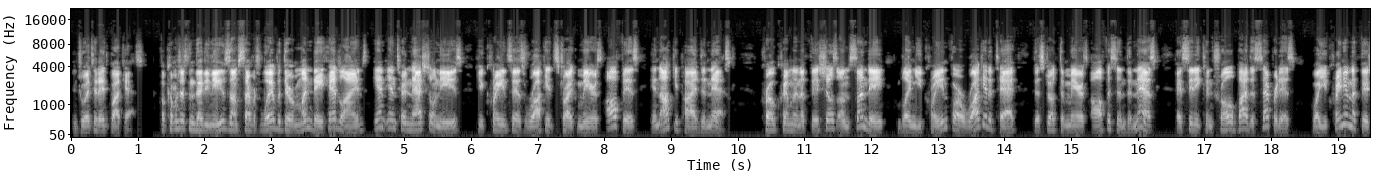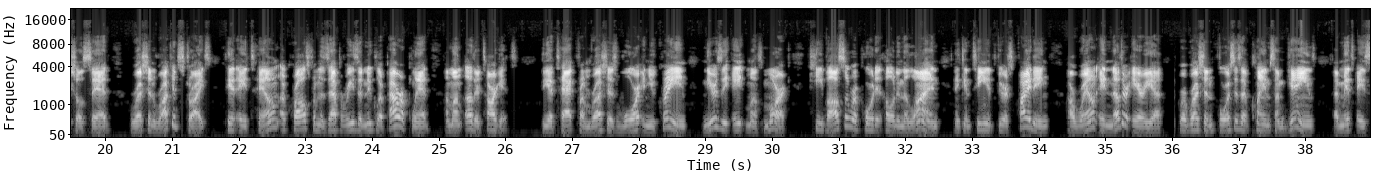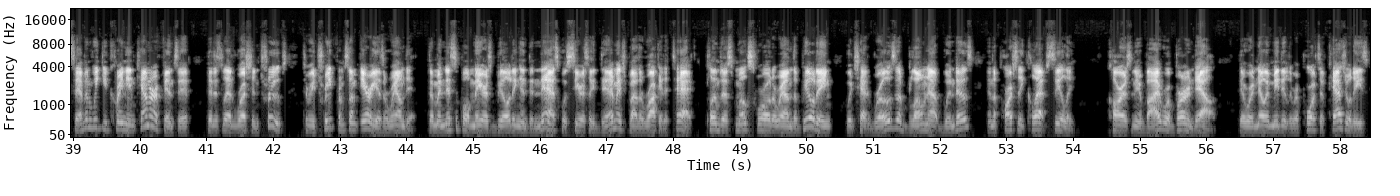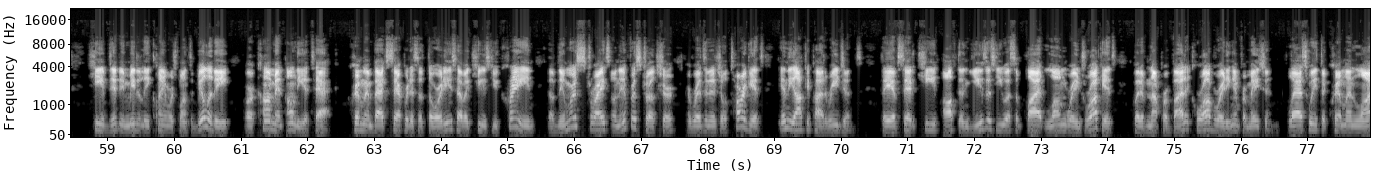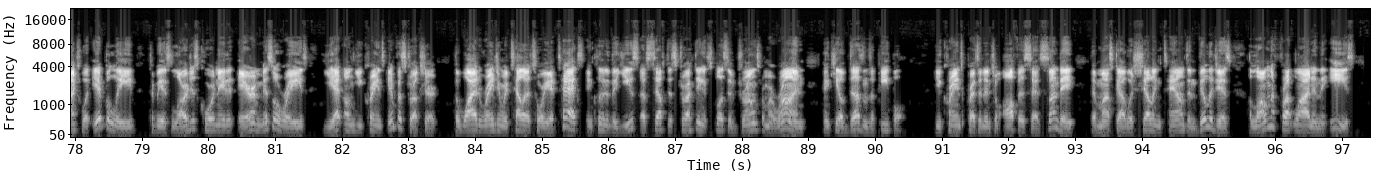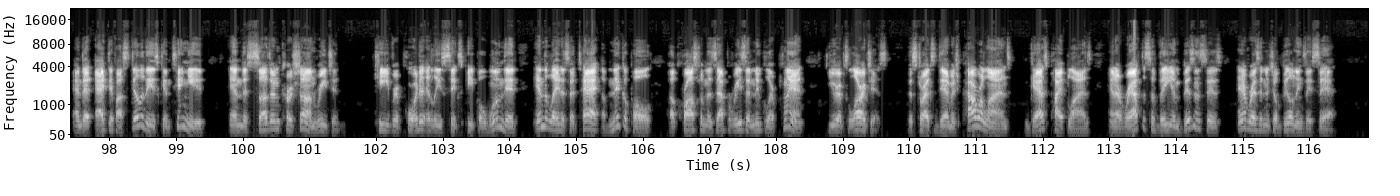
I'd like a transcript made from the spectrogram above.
Enjoy today's broadcast. For Conversation Daily News, I'm Cyrus with their Monday headlines. In international news, Ukraine says rockets strike mayor's office in occupied Donetsk. Pro-Kremlin officials on Sunday blame Ukraine for a rocket attack that struck the mayor's office in Donetsk, a city controlled by the separatists, while Ukrainian officials said Russian rocket strikes hit a town across from the Zaporizhzhia nuclear power plant, among other targets. The attack from Russia's war in Ukraine nears the eight-month mark Kiev also reported holding the line and continued fierce fighting around another area where Russian forces have claimed some gains amidst a seven week Ukrainian counteroffensive that has led Russian troops to retreat from some areas around it. The municipal mayor's building in Donetsk was seriously damaged by the rocket attack. Plumes of smoke swirled around the building, which had rows of blown out windows and a partially collapsed ceiling. Cars nearby were burned out. There were no immediate reports of casualties, Kiev didn't immediately claim responsibility or comment on the attack. Kremlin backed separatist authorities have accused Ukraine of numerous strikes on infrastructure and residential targets in the occupied regions. They have said Kiev often uses U.S. supplied long range rockets, but have not provided corroborating information. Last week, the Kremlin launched what it believed to be its largest coordinated air and missile raids yet on Ukraine's infrastructure, the wide-ranging retaliatory attacks included the use of self-destructing explosive drones from Iran and killed dozens of people. Ukraine's presidential office said Sunday that Moscow was shelling towns and villages along the front line in the east and that active hostilities continued in the southern Kherson region. Kiev reported at least six people wounded in the latest attack of Nikopol across from the Zaporizhzhia nuclear plant, Europe's largest. The strikes damaged power lines, gas pipelines, and a raft of civilian businesses and residential buildings, they said.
